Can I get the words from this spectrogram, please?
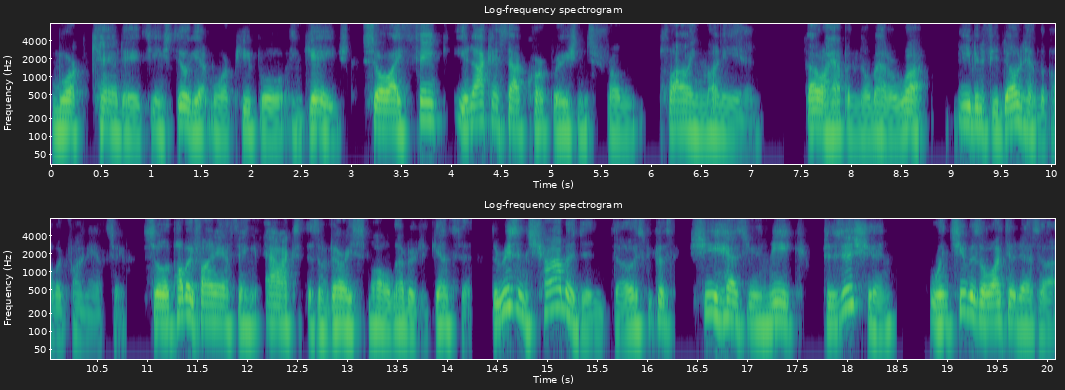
more candidates and you still get more people engaged. So I think you're not going to stop corporations from plowing money in. That'll happen no matter what even if you don't have the public financing. So the public financing acts as a very small leverage against it. The reason Kshama didn't, though, is because she has a unique position. When she was elected as an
